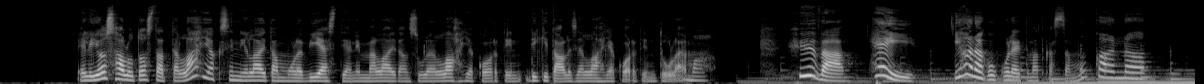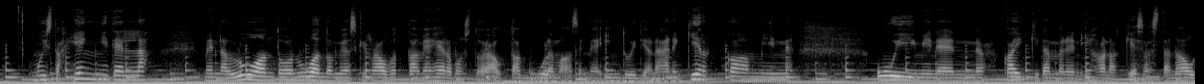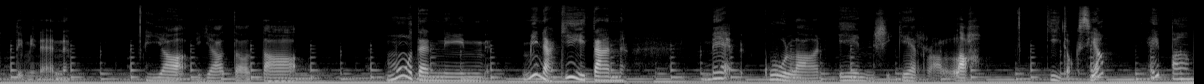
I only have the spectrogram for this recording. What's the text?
Eli jos haluat ostaa tämän lahjaksi, niin laita mulle viestiä, niin mä laitan sulle lahjakortin, digitaalisen lahjakortin tulemaan. Hyvä! Hei! Ihanaa kun kuljet matkassa mukana. Muista hengitellä, mennä luontoon. Luonto myöskin rauhoittaa meidän hermostoa ja auttaa kuulemaan sen meidän intuition äänen kirkkaammin. Uiminen, kaikki tämmöinen ihana kesästä nauttiminen. Ja, ja tota, muuten niin minä kiitän. Me kuullaan ensi kerralla. Kiitoksia. Heippa!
